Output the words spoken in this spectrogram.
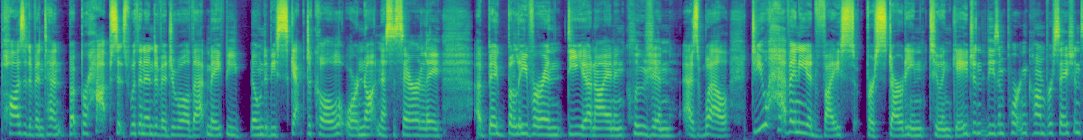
positive intent, but perhaps it's with an individual that may be known to be skeptical or not necessarily a big believer in DEI and inclusion as well. Do you have any advice for starting to engage in these important conversations?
